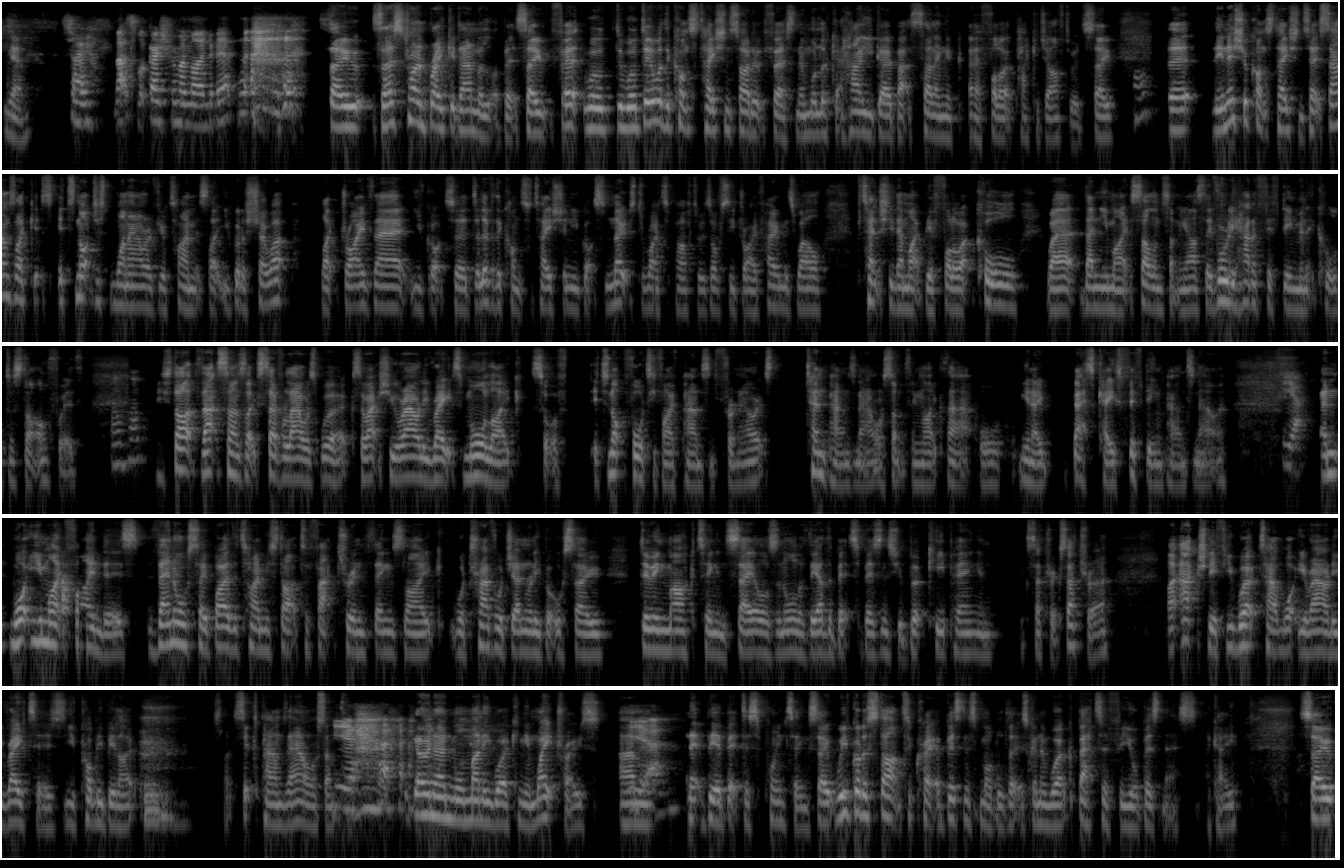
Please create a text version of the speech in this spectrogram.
Yeah. So that's what goes through my mind a bit. So so let's try and break it down a little bit. So we'll we'll deal with the consultation side of it first and then we'll look at how you go about selling a, a follow-up package afterwards. So okay. the the initial consultation so it sounds like it's it's not just one hour of your time it's like you've got to show up like drive there. You've got to deliver the consultation. You've got some notes to write up afterwards obviously drive home as well. Potentially there might be a follow-up call where then you might sell them something else. They've already had a 15 minute call to start off with. Uh-huh. you start that sounds like several hours work. So actually your hourly rate's more like sort of it's not 45 pounds for an hour it's 10 pounds an hour or something like that or you know best case 15 pounds an hour yeah. And what you might find is then also by the time you start to factor in things like well travel generally, but also doing marketing and sales and all of the other bits of business, your bookkeeping and etc. etc. like actually, if you worked out what your hourly rate is, you'd probably be like, it's like six pounds an hour or something. Yeah. Go and earn more money working in Waitrose. Um, yeah. And it'd be a bit disappointing. So we've got to start to create a business model that is going to work better for your business. Okay. So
